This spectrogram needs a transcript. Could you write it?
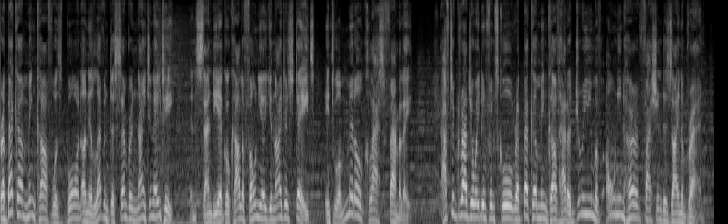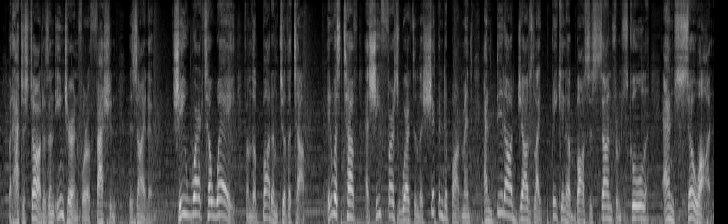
Rebecca Minkoff was born on 11 December 1980 in San Diego, California, United States into a middle-class family. After graduating from school, Rebecca Minkoff had a dream of owning her fashion designer brand, but had to start as an intern for a fashion designer. She worked her way from the bottom to the top. It was tough as she first worked in the shipping department and did odd jobs like picking her boss's son from school and so on.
